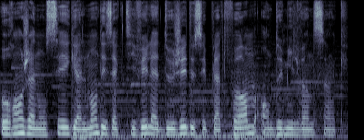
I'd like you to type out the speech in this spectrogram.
Orange annonçait également désactiver la 2G de ses plateformes en 2025.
